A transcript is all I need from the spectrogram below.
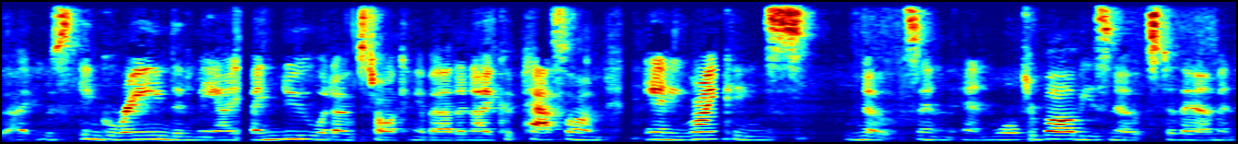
it was ingrained in me. I, I knew what I was talking about, and I could pass on Annie Reinking's notes and, and Walter Bobbie's notes to them. And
